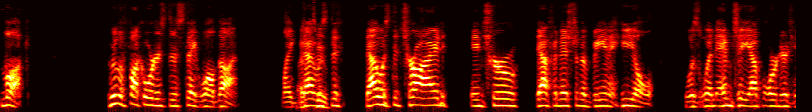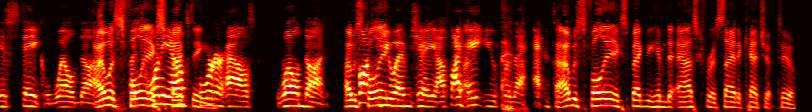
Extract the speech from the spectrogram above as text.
Look, who the fuck orders their steak well done? Like That that was the that was the tried and true definition of being a heel was when MJF ordered his steak well done. I was fully a 20 ounce expecting. porterhouse, well done. I was Fuck fully. you, MJF. I hate you for that. I was fully expecting him to ask for a side of ketchup too.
